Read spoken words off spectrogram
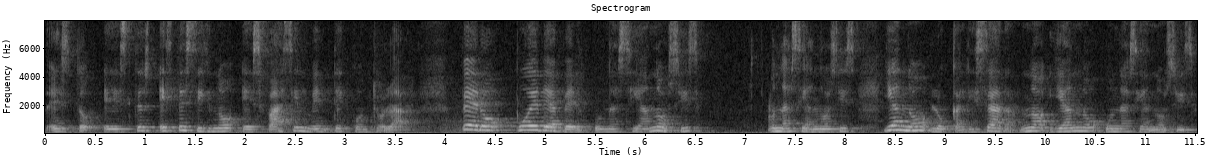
esto, este, este signo es fácilmente controlable pero puede haber una cianosis, una cianosis ya no localizada, no, ya no una cianosis,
